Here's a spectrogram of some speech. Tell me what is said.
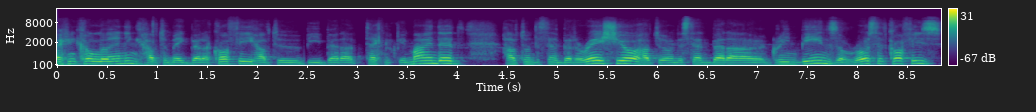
technical learning, how to make better coffee, how to be better technically minded, how to understand better ratio, how to understand better green beans or roasted coffees.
